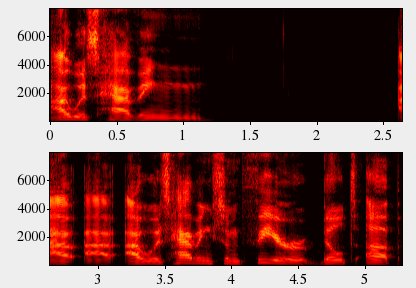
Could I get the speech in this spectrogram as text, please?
I was having. I, I, I was having some fear built up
